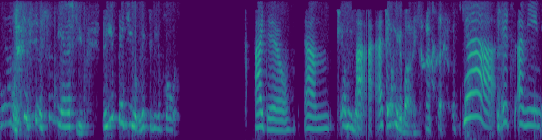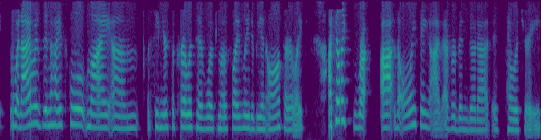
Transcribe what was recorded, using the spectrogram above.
Well, let me ask you, do you think you were meant to be a poet? I do. Um, Tell me more. I, I think, Tell me about it. yeah, it's. I mean, when I was in high school, my um senior superlative was most likely to be an author. Like, I feel like uh, the only thing I've ever been good at is poetry.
